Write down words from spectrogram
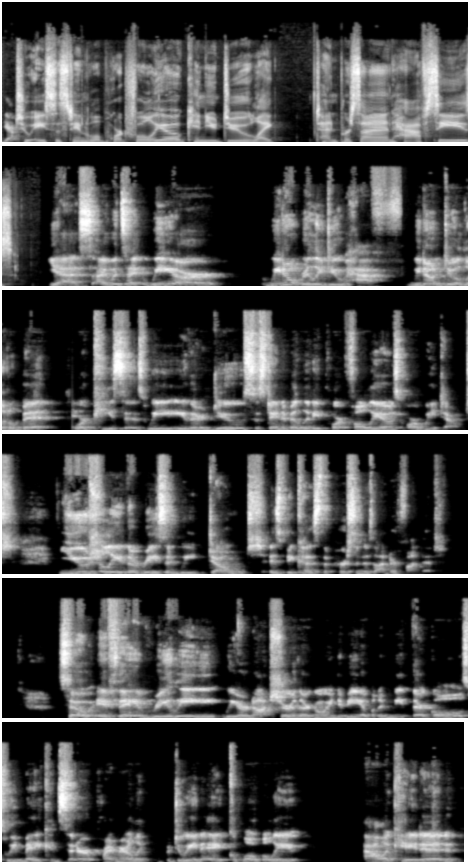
yeah. to a sustainable portfolio? Can you do like 10%, half Cs? Yes, I would say we are we don't really do half we don't do a little bit or pieces. We either do sustainability portfolios or we don't. Usually the reason we don't is because the person is underfunded. So if they really, we are not sure they're going to be able to meet their goals, we may consider primarily doing a globally allocated,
